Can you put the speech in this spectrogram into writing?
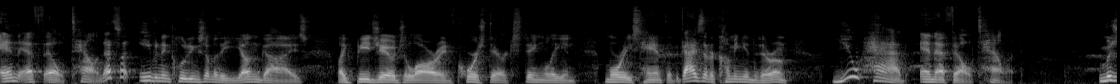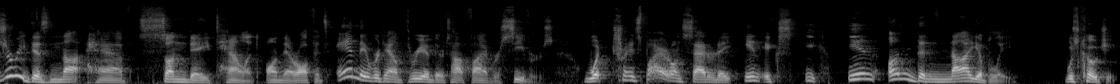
NFL talent. That's not even including some of the young guys like BJ Ojulari and, of course, Derek Stingley and Maurice Hampton, the guys that are coming into their own. You have NFL talent. Missouri does not have Sunday talent on their offense, and they were down three of their top five receivers. What transpired on Saturday, in, in undeniably, was coaching.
